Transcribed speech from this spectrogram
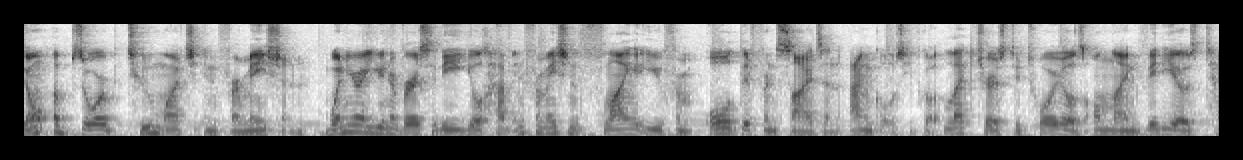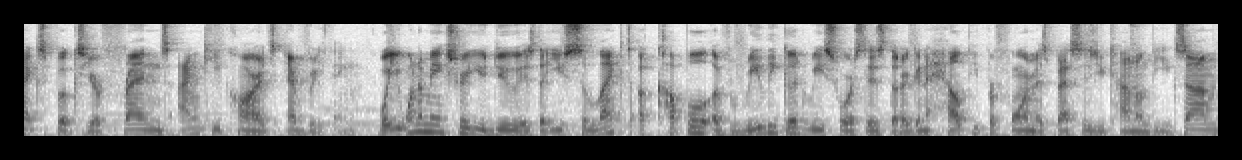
Don't absorb too much information. When you're at university, you'll have information flying at you from all different sides and angles. You've got lectures, tutorials, online videos, textbooks, your friends, Anki cards, everything. What you want to make sure you do is that you select a couple of really good resources that are going to help you perform as best as you can on the exam,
